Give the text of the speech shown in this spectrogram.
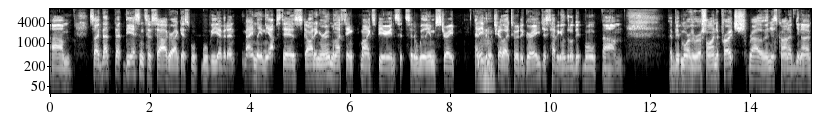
Um, so that that the essence of Sagra, I guess, will, will be evident mainly in the upstairs dining room, and I think my experience at sort of William Street and even mm. cello to a degree, just having a little bit more. Um, a bit more of a refined approach rather than just kind of you know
